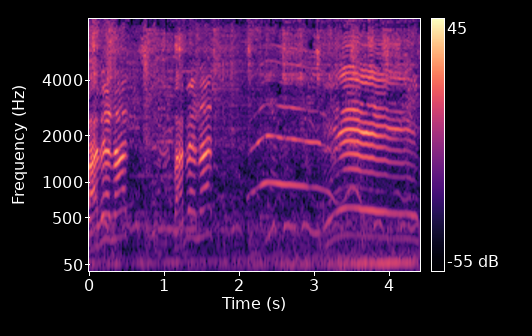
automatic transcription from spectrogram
बाब्यानाथ बाब्यानाथ. ये.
